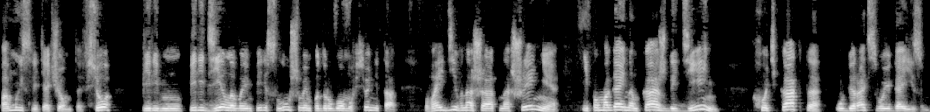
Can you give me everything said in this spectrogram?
помыслить о чем-то. Все переделываем, переслушиваем по-другому, все не так войди в наши отношения и помогай нам каждый день хоть как-то убирать свой эгоизм.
